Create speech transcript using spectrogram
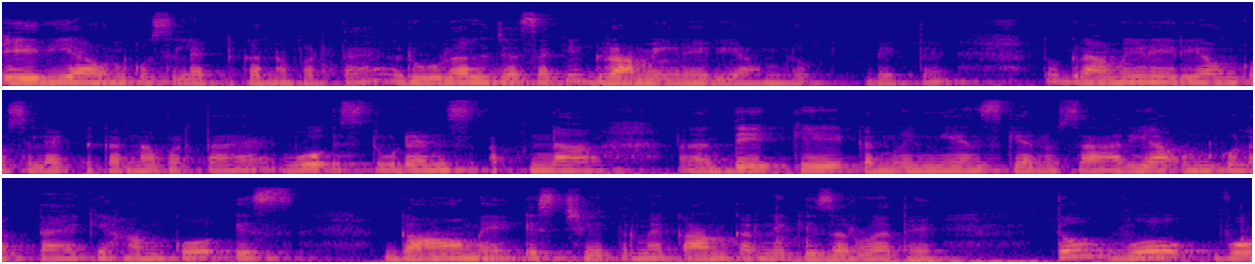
एरिया उनको सिलेक्ट करना पड़ता है। रूरल जैसा कि ग्रामीण एरिया हम लोग देखते हैं। तो ग्रामीण एरिया उनको सिलेक्ट करना पड़ता है। वो स्टूडेंट्स अपना देख के कन्वीनियंस के अनुसार या उनको लगता है कि हमको इस गाँव में, इस क्षेत्र में काम करने की ज़रूरत है तो वो वो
